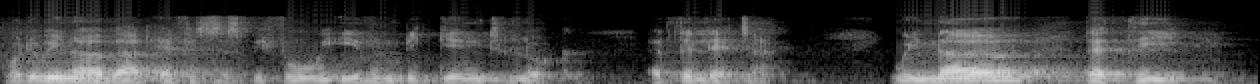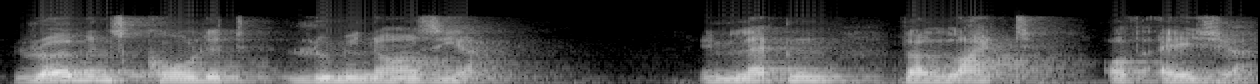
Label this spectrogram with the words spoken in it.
What do we know about Ephesus before we even begin to look at the letter? We know that the Romans called it Luminasia. In Latin, the light of Asia.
